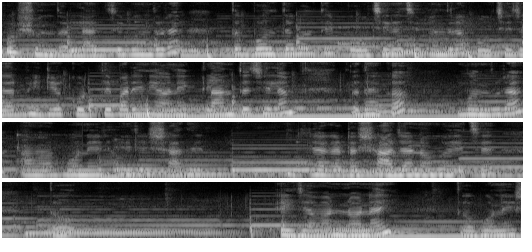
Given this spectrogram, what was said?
খুব সুন্দর লাগছে বন্ধুরা। তো বলতে বলতে পৌঁছে গেছি বন্ধুরা। পৌঁছে যাওয়ার ভিডিও করতে পারিনি, অনেক ক্লান্ত ছিলাম। তো দেখো বন্ধুরা, আমার বোনের এই যে স্বাদের জায়গাটা সাজানো হয়েছে। এই যে আমার ননাই, তো বোনের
